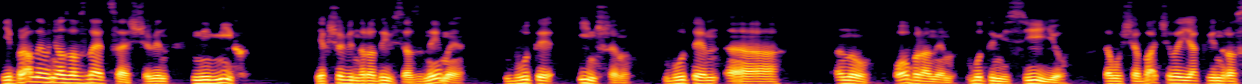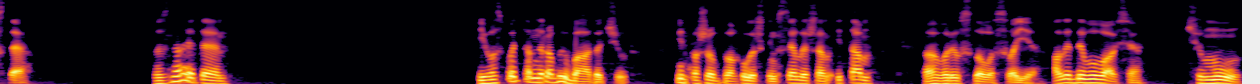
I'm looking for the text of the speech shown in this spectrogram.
І брали у нього за зле це, що він не міг, якщо він народився з ними, бути іншим, бути е, ну, обраним, бути місією, тому що бачили, як він росте. Ви знаєте, і Господь там не робив багато чуд. Він пішов по колишнім селищам і там говорив слово своє. Але дивувався, чому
